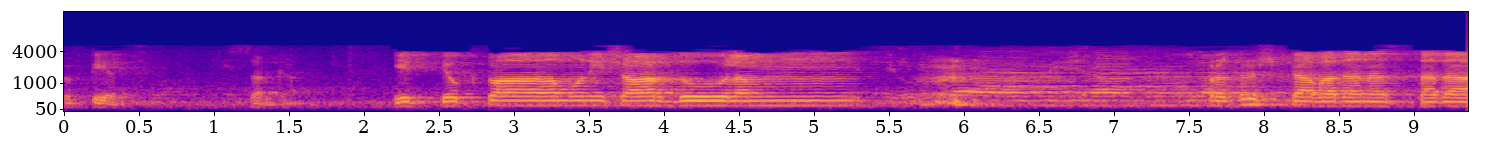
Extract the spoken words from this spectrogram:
50th sarga. इत्युक्त्वा मुनिशार्दूलम् प्रहृष्टवदनस्तदा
